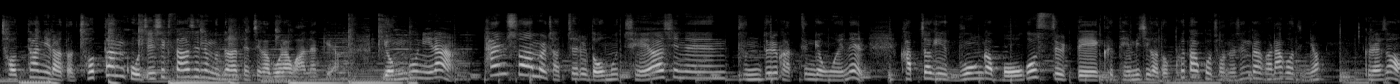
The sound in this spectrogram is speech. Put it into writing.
저탄이라든지 저탄 고지 식사하시는 분들한테 제가 뭐라고 안 할게요. 염분이랑 탄수화물 자체를 너무 제하시는 분들 같은 경우에는 갑자기 무언가 먹었을 때 그 데미지가 더 크다고 저는 생각을 하거든요. 그래서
